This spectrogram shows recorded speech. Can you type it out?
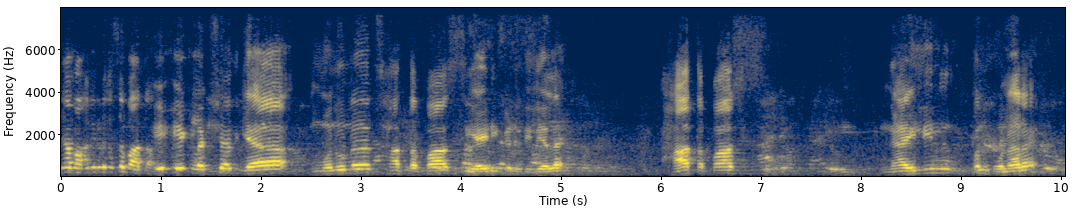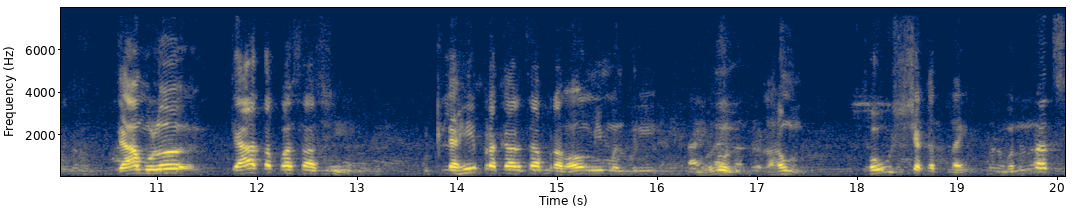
त्या मागणीकडे कसं पाहता? एक लक्षात घ्या म्हणूनच हा तपास सीआयडी कडे दिलेला आहे. हा तपास न्यायालयीन पण होणार आहे. त्यामुळं त्या तपासाशी कुठल्याही प्रकारचा प्रभाव मी मंत्री म्हणून राहून होऊ शकत नाही. म्हणूनच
